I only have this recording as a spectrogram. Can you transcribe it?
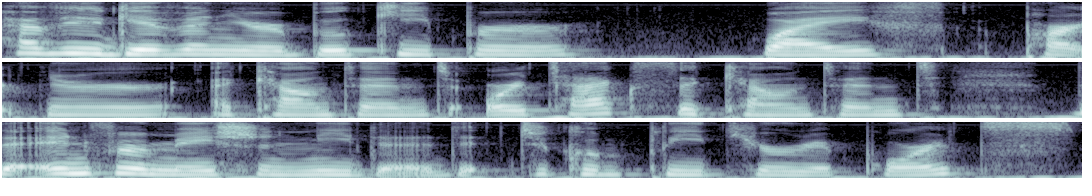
Have you given your bookkeeper, wife, partner, accountant, or tax accountant the information needed to complete your reports?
